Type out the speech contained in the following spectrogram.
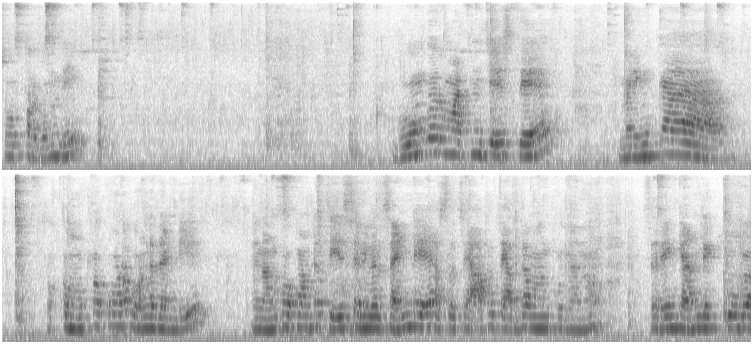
సూపర్గా ఉంది. గోంగూర మటన్ చేస్తే మరి ఇంకా ఒక్క ముక్క కూడా ఉండదండి. నేను అనుకోకుండా చేశాను కదా సండే అసలు చేపలు తెద్దాం అనుకున్నాను. సరే ఇంక ఎండ ఎక్కువగా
